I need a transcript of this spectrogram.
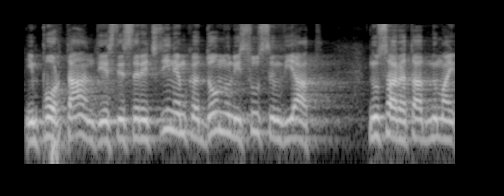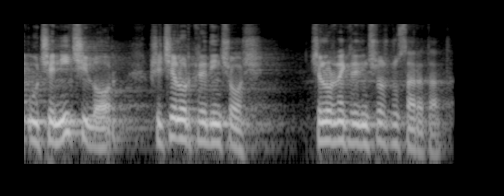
important este să reținem că Domnul Isus înviat nu s-a arătat numai ucenicilor și celor credincioși. Celor necredincioși nu s-a arătat.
